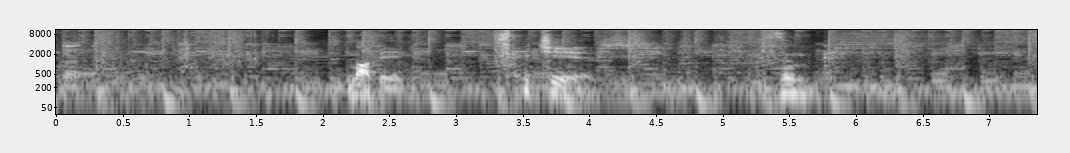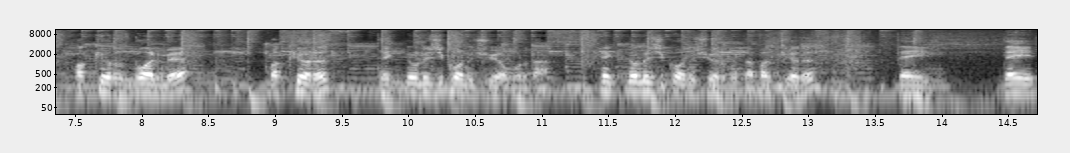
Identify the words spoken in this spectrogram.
O da öldü. Nabi. Sekir. Zınk. Bakıyoruz gol mü? Bakıyoruz. Teknoloji konuşuyor burada. Teknoloji konuşuyor burada. Bakıyoruz. Değil. Değil.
